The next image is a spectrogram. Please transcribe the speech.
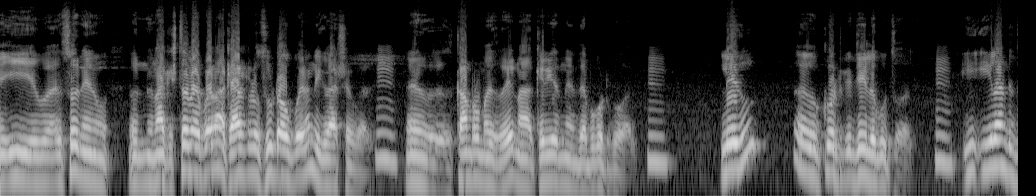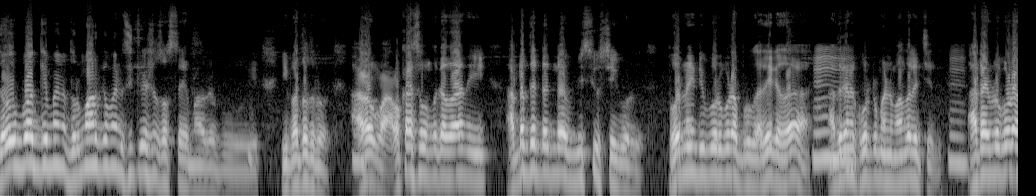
ఈ సో నేను నాకు ఇష్టం లేకపోయినా ఆ క్యారెక్టర్ సూట్ అవ్వకపోయినా నీకు వేషం ఇవ్వాలి. నేను కాంప్రమైజ్ అయ్యి నా కెరియర్ నేను దెబ్బ కొట్టుకోవాలి. లేదు కోర్టుకి జైల్లో కూర్చోవాలి. ఈ ఇలాంటి దౌర్భాగ్యమైన దుర్మార్గమైన సిచ్యువేషన్స్ వస్తాయి మా రేపు ఈ- పద్ధతిలో. అవ- అవకాశం ఉంది కదా అని అడ్డదిడ్డంగా మిస్యూజ్ చేయకూడదు. ఫోర్ నైంటీ ఫోర్ కూడా అప్పుడు అదే కదా. అందుకని కోర్టు మళ్ళీ మందలిచ్చింది. ఉమ్, ఆ టైంలో కూడా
